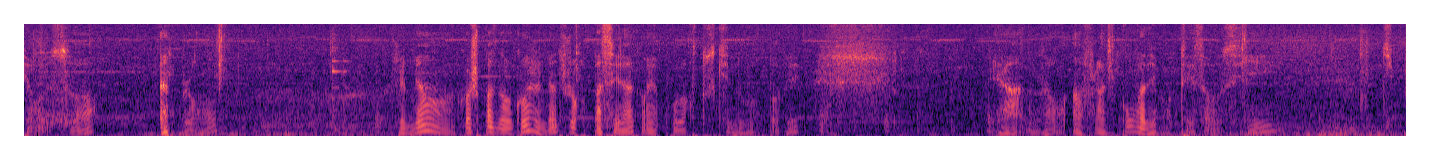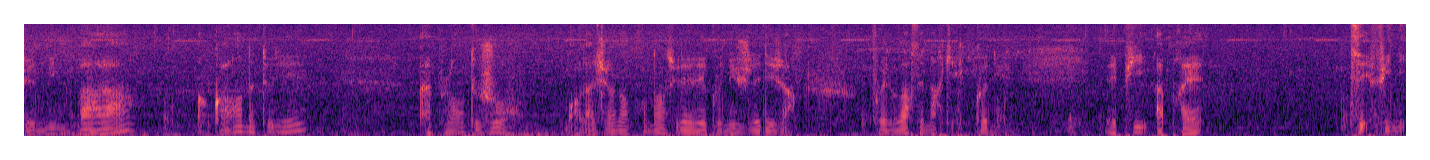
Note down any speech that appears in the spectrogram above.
Tir au sort. Un plan. J'aime bien, quand je passe dans le coin, j'aime bien toujours passer là quand il y a pour voir tout ce qui est nouveau repopé. Et là, nous avons un flingue qu'on va démonter, ça aussi. Un petit peu de mine par là. Encore un atelier. Un plan, toujours. Bon, là, je viens d'en prendre un, celui-là, il est connu, je l'ai déjà. Vous pouvez le voir, c'est marqué, connu. Et puis, après, c'est fini.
